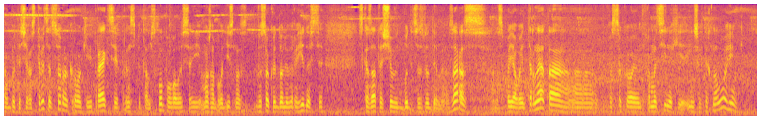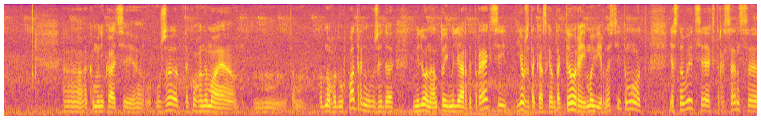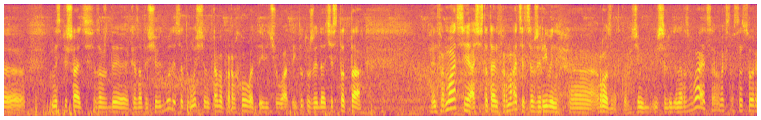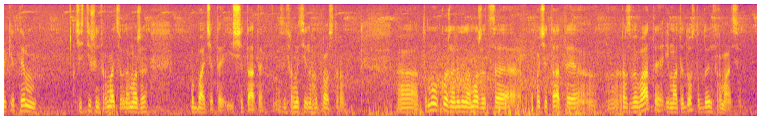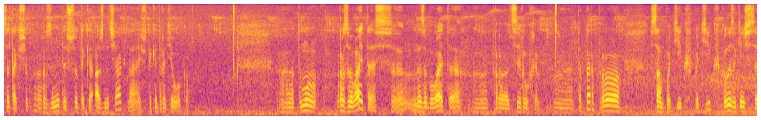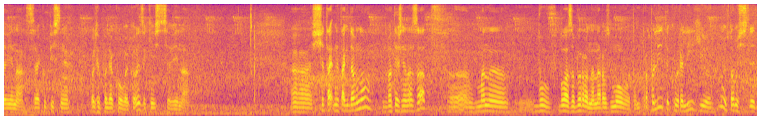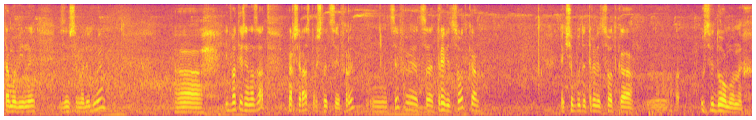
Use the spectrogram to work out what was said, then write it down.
робити через 30-40 років, і проекції, в принципі, там схлопувалися, і можна було дійсно з високою долею вірогідності сказати, що відбудеться з людиною. Зараз е, з появою інтернету, е, високоінформаційних і інших технологій. е, Комунікації вже такого немає. Там одного-двох паттернів вже йде мільйони, а то й мільярди проекцій. Є вже така, скажімо так, теорія ймовірності. Тому от ясновидці, екстрасенси не спішать завжди казати, що відбудеться, тому що треба прораховувати і відчувати. І тут вже йде чистота інформації, а чистота інформації це вже рівень е, розвитку. Чим більше людина розвивається в екстрасенсорики, тим чистішу інформацію вона може побачити і считати з інформаційного простору. Тому кожна людина може це почитати, е, розвивати і мати доступ до інформації. Це так, щоб розуміти, що таке ажна чакра і що таке третє око. Тому розвивайтесь, е, не забувайте е, про ці рухи. Тепер про сам потік. Потік, коли закінчиться війна. Це як у пісні Ольги Полякової, коли закінчиться війна. Е, Ще не так давно, два тижні назад, е, в мене був, була заборона на розмову там, про політику, релігію, ну і в тому числі тему війни з іншими людьми. Е, І два тижні назад перший раз прийшли цифри. Цифри це 3%. Якщо буде 3% усвідомлених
